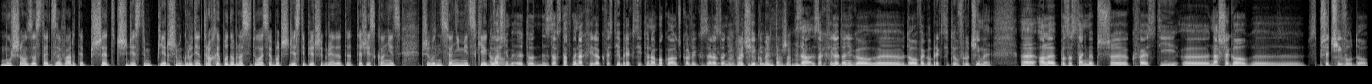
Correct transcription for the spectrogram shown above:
muszą zostać zawarte przed 31 grudnia. Trochę podobna sytuacja, bo 31 grudnia to też jest koniec przewodnictwa niemieckiego. No właśnie, to zostawmy na chwilę kwestię Brexitu na boku, aczkolwiek zaraz do nich wrócimy. Do komentarza. Za, za chwilę do niego, y, do owego Brexitu wrócimy, e, ale pozostańmy przy kwestii y, naszego sprzeciwu do,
